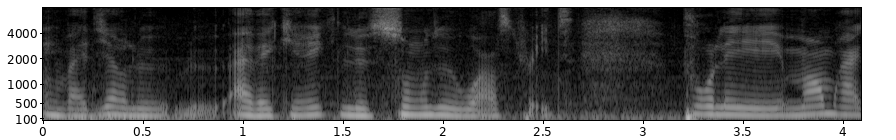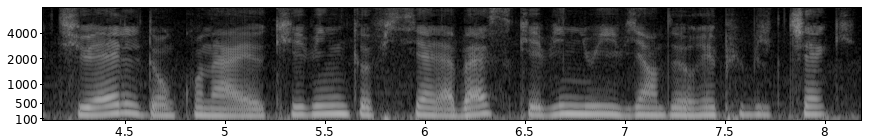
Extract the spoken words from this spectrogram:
on va dire, le, avec Eric, le son de Wall Street. Pour les membres actuels, donc on a euh, Kevin qui officie à la basse. Kevin, lui, il vient de République tchèque.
